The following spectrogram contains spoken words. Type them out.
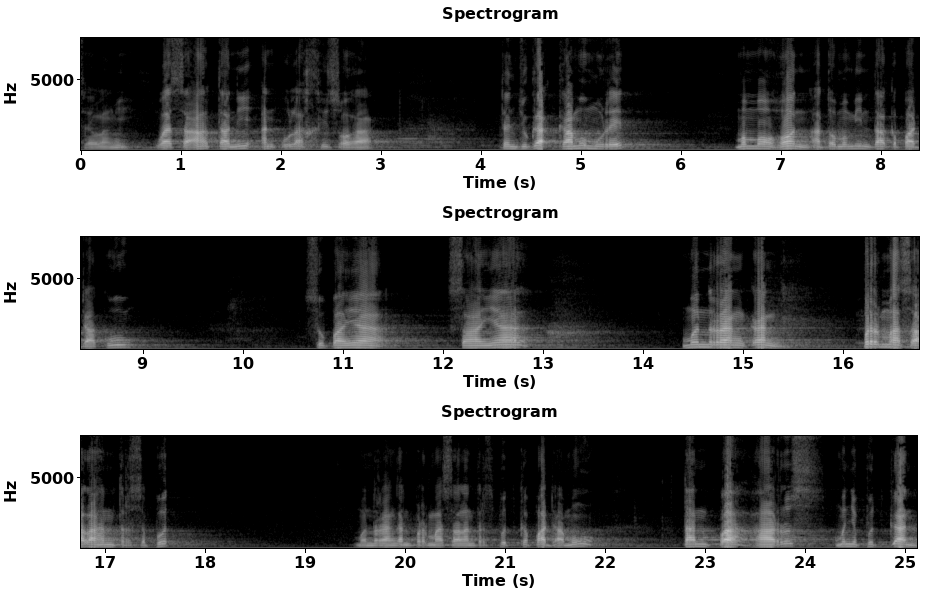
saya ulangi wasa'atani an ulakhisoha dan juga kamu murid memohon atau meminta kepadaku supaya saya menerangkan permasalahan tersebut menerangkan permasalahan tersebut kepadamu tanpa harus menyebutkan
